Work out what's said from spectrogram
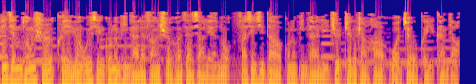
听节目同时，可以用微信公众平台的方式和在下联络，发信息到公众平台理智这个账号，我就可以看到。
